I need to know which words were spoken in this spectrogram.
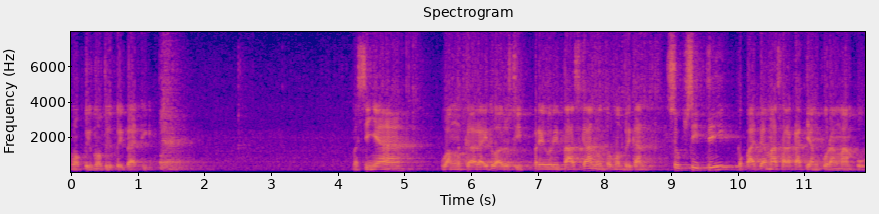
mobil-mobil pribadi. Mestinya uang negara itu harus diprioritaskan untuk memberikan subsidi kepada masyarakat yang kurang mampu.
